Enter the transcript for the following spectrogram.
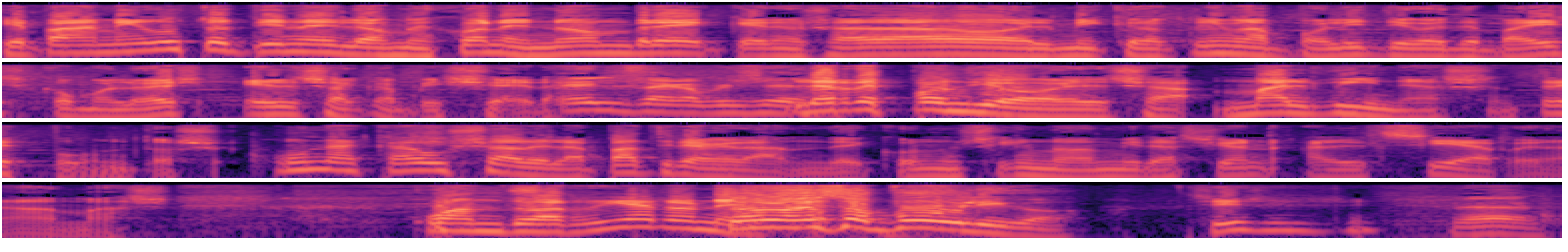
que para mi gusto tiene los mejores nombres que nos ha dado el microclima político de este país, como lo es Elsa Capillera. Elsa Capillera. Le respondió Elsa, Malvinas, tres puntos. Una causa de la patria grande, con un signo de admiración al cierre nada más. Cuando arriaron el... Todo eso público. Sí, sí, sí. Claro.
